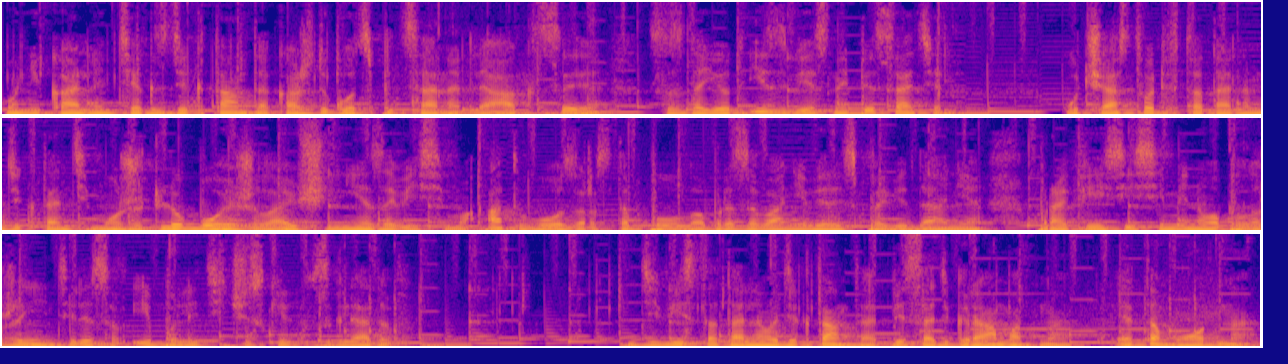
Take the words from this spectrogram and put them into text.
Уникальный текст диктанта каждый год специально для акции создает известный писатель. Участвовать в тотальном диктанте может любой желающий независимо от возраста, пола, образования, вероисповедания, профессии, семейного положения, интересов и политических взглядов. Девиз тотального диктанта «Писать грамотно» – это модно.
